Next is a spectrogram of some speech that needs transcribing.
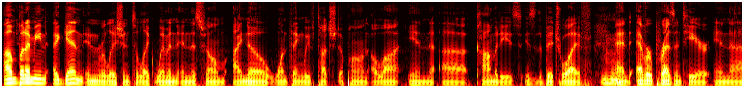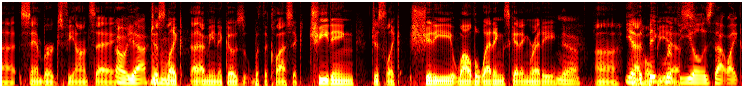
Um, but I mean, again, in relation to like women in this film, I know one thing we've touched upon a lot in uh, comedies is the bitch wife, Mm-hmm. and ever present here in uh, Sandberg's fiance. Oh yeah. just Mm-hmm. like I mean, it goes with the classic cheating, just like shitty while the wedding's getting ready. Yeah. Uh, Yeah, that the whole big BS. reveal is that like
